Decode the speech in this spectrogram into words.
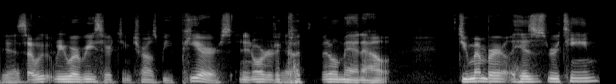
Yes. So we, we were researching Charles B. Pierce, and in order to Yeah. cut the middleman out, do you remember his routine?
